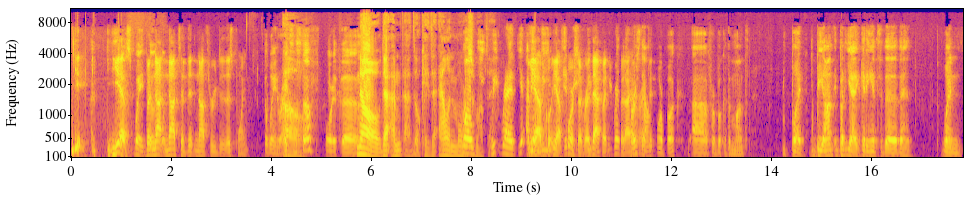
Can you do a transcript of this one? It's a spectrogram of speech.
Yeah, yes, wait, but the- not the- not to the, not through to this point. The Wainwrights Oh. and stuff, or the No, that I'm uh, okay. The Alan Moore Well, Swamp Thing. we read. Yeah, I mean, Yeah, of we- yeah, of we- course I've read we- that, but- we read but the I first read Alan it. Moore book uh, for book of the month. But beyond, but yeah, getting into the the when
